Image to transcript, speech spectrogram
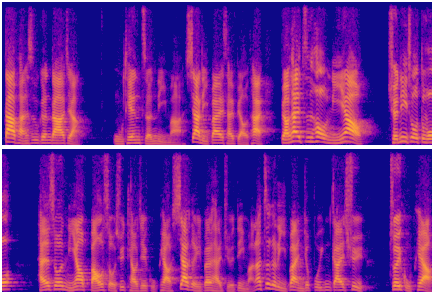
大盘是不是跟大家讲五天整理嘛，下礼拜才表态，表态之后你要全力做多，还是说你要保守去调节股票，下个礼拜才决定嘛？那这个礼拜你就不应该去。追股票，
